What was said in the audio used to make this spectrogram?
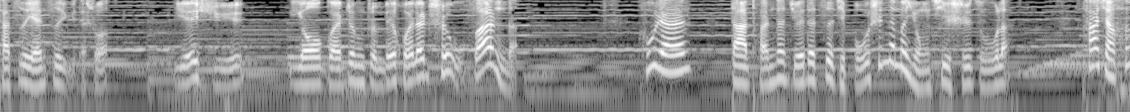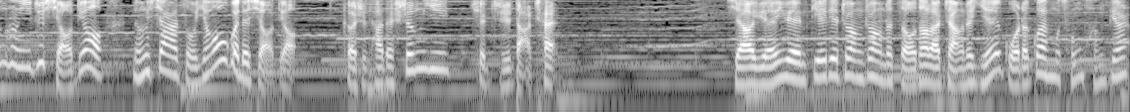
他自言自语地说：“也许妖怪正准备回来吃午饭呢。”忽然，大团团觉得自己不是那么勇气十足了。他想哼哼一支小调，能吓走妖怪的小调，可是他的声音却直打颤。小圆圆跌跌撞撞地走到了长着野果的灌木丛旁边，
